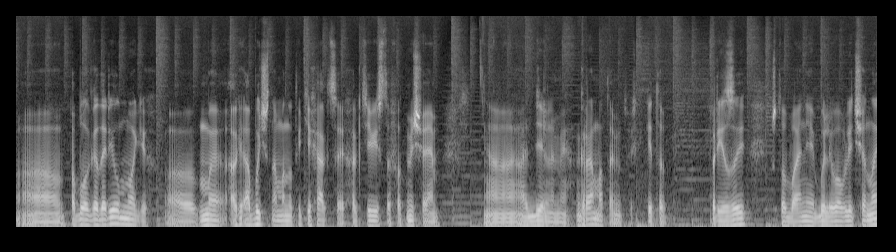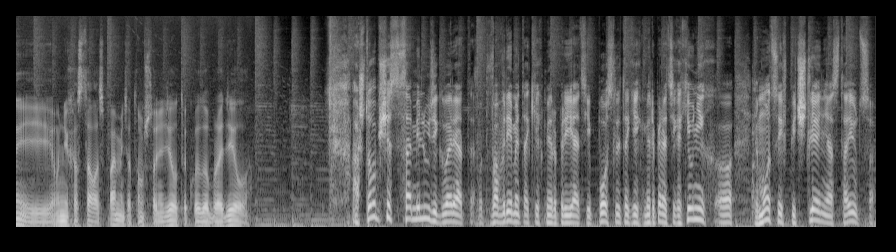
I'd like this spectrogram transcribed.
э, поблагодарил многих. Э, мы обычно мы на таких акциях активистов отмечаем э, отдельными грамотами, то есть какие-то призы, чтобы они были вовлечены, и у них осталась память о том, что они делают такое доброе дело. А что вообще сами люди говорят вот во время таких мероприятий, после таких мероприятий? Какие у них эмоции, впечатления остаются?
